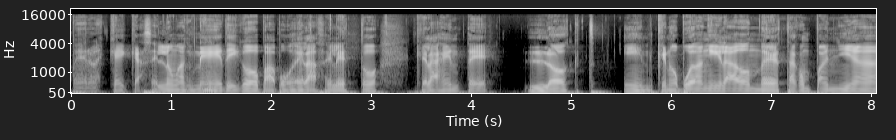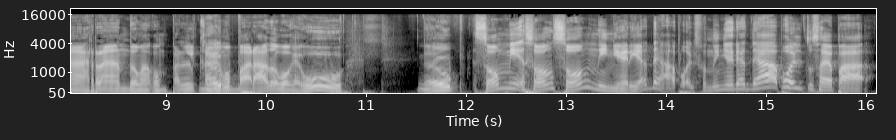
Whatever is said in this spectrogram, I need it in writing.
pero es que hay que hacerlo magnético para poder hacer esto. Que la gente locked in. Que no puedan ir a donde esta compañía random a comprar el cable Nope. más barato. Porque, uh, Nope. son, son, son niñerías de Apple. Son niñerías de Apple, tú sabes, para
